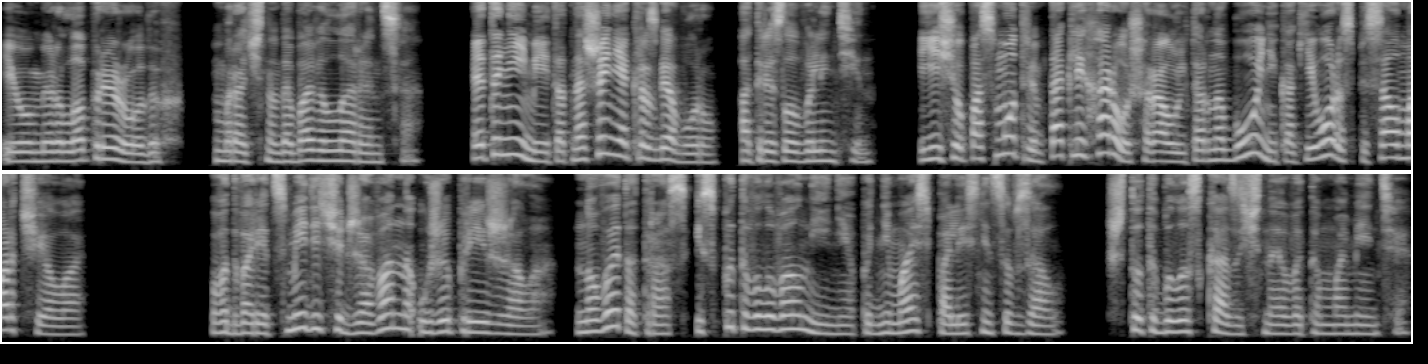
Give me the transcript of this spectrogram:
«И умерла при родах», – мрачно добавил Лоренцо. «Это не имеет отношения к разговору», – отрезал Валентин. «Еще посмотрим, так ли хорош Рауль Тарнабуони, как его расписал Марчелло». Во дворец Медичи Джованна уже приезжала, но в этот раз испытывала волнение, поднимаясь по лестнице в зал. Что-то было сказочное в этом моменте.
